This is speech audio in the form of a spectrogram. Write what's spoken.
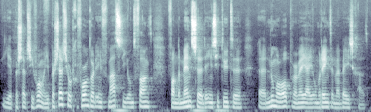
je perceptie vormt. Je perceptie wordt gevormd door de informatie die je ontvangt van de mensen, de instituten, uh, noem maar op, waarmee jij je omringt en mee bezighoudt.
